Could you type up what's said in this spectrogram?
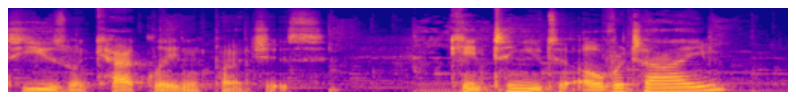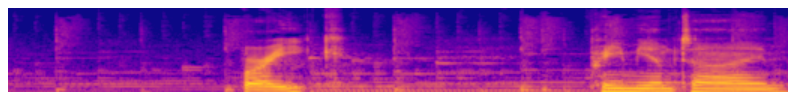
to use when calculating punches. Continue to overtime, break, premium time,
